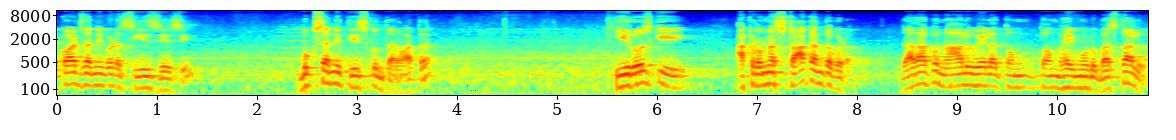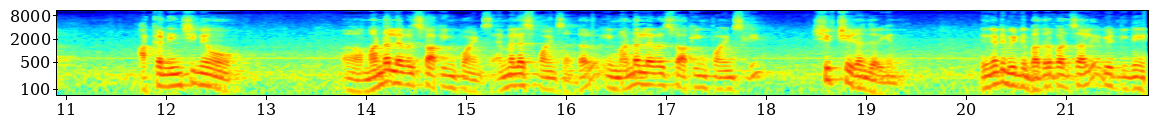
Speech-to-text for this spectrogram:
రికార్డ్స్ అన్నీ కూడా సీజ్ చేసి బుక్స్ అన్నీ తీసుకున్న తర్వాత ఈ రోజుకి అక్కడ ఉన్న స్టాక్ అంతా కూడా దాదాపు నాలుగు వేల తొం తొంభై మూడు బస్తాలు అక్కడి నుంచి మేము mandal level stocking points MLS points అంటారు. ఈ మండల్ లెవెల్ స్టాకింగ్ పాయింట్స్కి షిఫ్ట్ చేయడం జరిగింది. ఎందుకంటే వీటిని భద్రపరచాలి వీటిని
